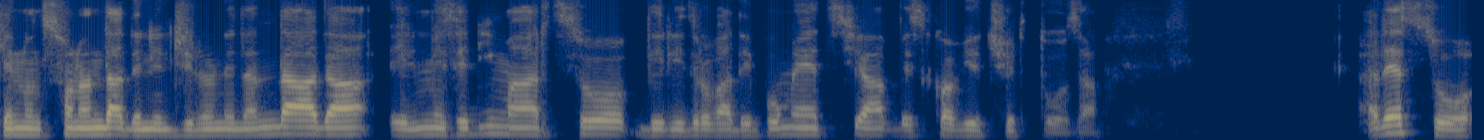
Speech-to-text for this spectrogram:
che non sono andate nel girone d'andata e il mese di marzo vi ritrovate Pomezia, Vescovi e Certosa. Adesso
